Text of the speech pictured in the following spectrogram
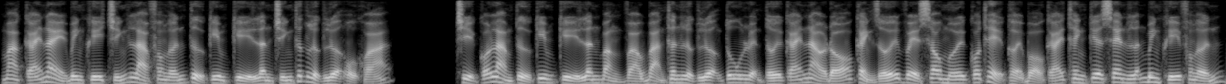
mà cái này binh khí chính là phong ấn tử kim kỳ lân chính thức lực lượng ổ khóa. Chỉ có làm tử kim kỳ lân bằng vào bản thân lực lượng tu luyện tới cái nào đó cảnh giới về sau mới có thể cởi bỏ cái thanh kia sen lẫn binh khí phong ấn,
